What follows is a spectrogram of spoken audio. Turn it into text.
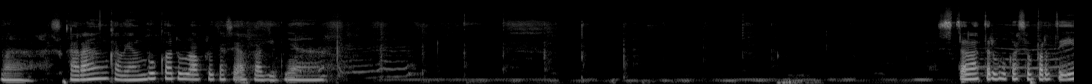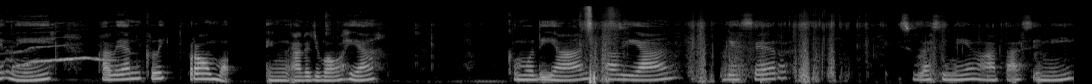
Nah sekarang kalian buka dulu aplikasi Alfagibnya Setelah terbuka seperti ini Kalian klik promo yang ada di bawah ya kemudian kalian geser sebelah sini yang atas ini.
